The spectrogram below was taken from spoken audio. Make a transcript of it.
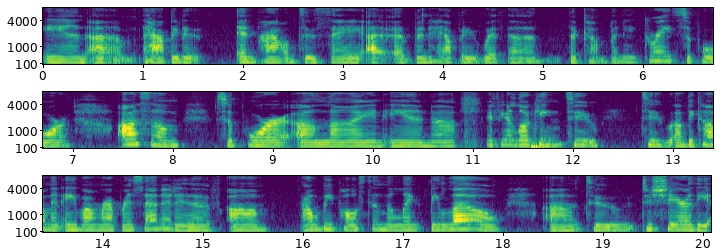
And I'm happy to and proud to say I, have been happy with uh, the company. Great support. Awesome support online. And uh, if you're looking to to uh, become an Avon representative, um, I will be posting the link below uh, to to share the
